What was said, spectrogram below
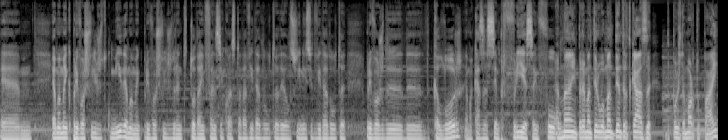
É uma mãe que priva os filhos de comida, é uma mãe que priva os filhos durante toda a infância, quase toda a vida adulta deles, início de vida adulta, priva-os de, de, de, calor, é uma casa sempre fria, sem fogo. A mãe, para manter o amante dentro de casa depois da morte do pai,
